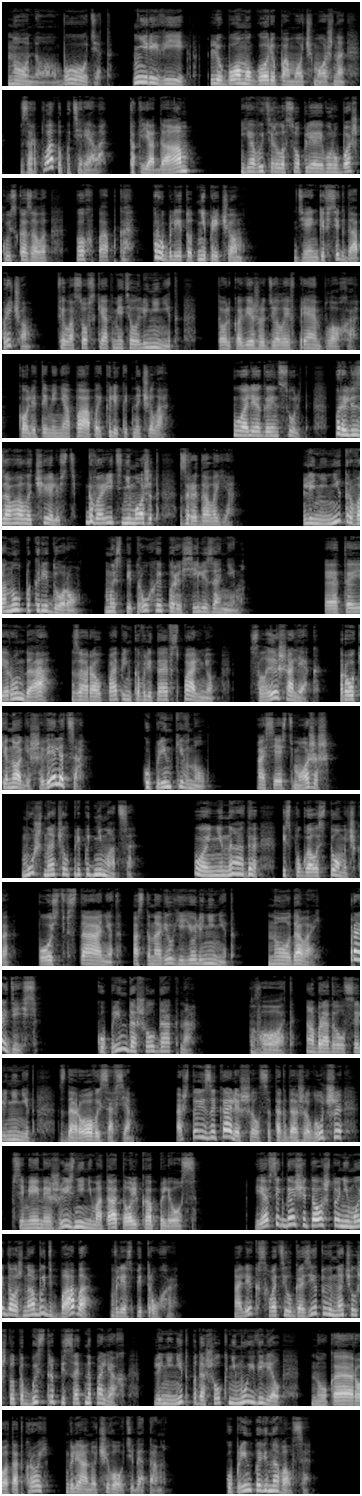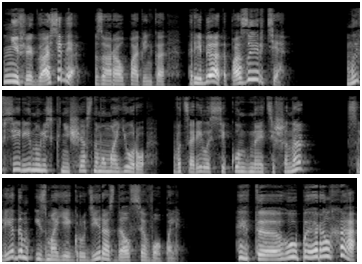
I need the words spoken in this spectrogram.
«Ну-ну, будет. Не реви, любому горю помочь можно. Зарплату потеряла? Так я дам». Я вытерла сопли о его рубашку и сказала, «Ох, папка, рубли тут ни при чем». «Деньги всегда при чем», — философски отметил ленинит. «Только вижу, дело и впрямь плохо, коли ты меня папой кликать начала». У Олега инсульт. Парализовала челюсть. Говорить не может, зарыдала я. Ленинит рванул по коридору. Мы с Петрухой порысили за ним. «Это ерунда», — заорал папенька, влетая в спальню. «Слышь, Олег, руки-ноги шевелятся?» Куприн кивнул. «А сесть можешь?» Муж начал приподниматься. «Ой, не надо!» – испугалась Томочка. «Пусть встанет», – остановил ее ленинит. «Ну, давай, Пройдись». Куприн дошел до окна. «Вот», — обрадовался ленинит, — «здоровый совсем. А что языка лишился, тогда же лучше. В семейной жизни немота только плюс». «Я всегда считал, что немой должна быть баба», — влез Петруха. Олег схватил газету и начал что-то быстро писать на полях. Ленинит подошел к нему и велел. «Ну-ка, рот открой, гляну, чего у тебя там». Куприн повиновался. «Нифига себе!» Заорал папенька. «Ребята, позырьте!» Мы все ринулись к несчастному майору. Воцарилась секундная тишина. Следом из моей груди раздался вопль. «Это УПРЛХ!»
